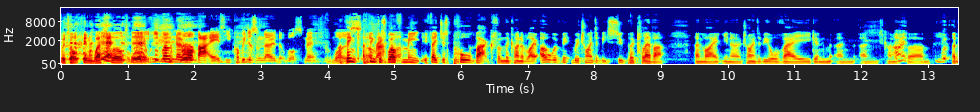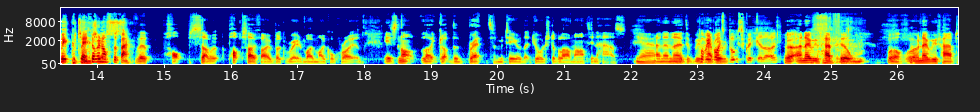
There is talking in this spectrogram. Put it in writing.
We're talking Westworld. he won't know what that is. He probably doesn't know that Will Smith was. I think I a think as well rapper. for me, if they just pull back from the kind of like, oh, we're be- we're trying to be super clever and like you know trying to be all vague and and and kind of um, a We're, bit we're pretentious. coming off the back of a pop so, pop sci-fi book written by Michael Crichton. It's not like got the breadth of material that George W. R. Martin has. Yeah. and I know that we've probably had writes the- books quicker though. Well, I know we've had film. Well, well, I know we've had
